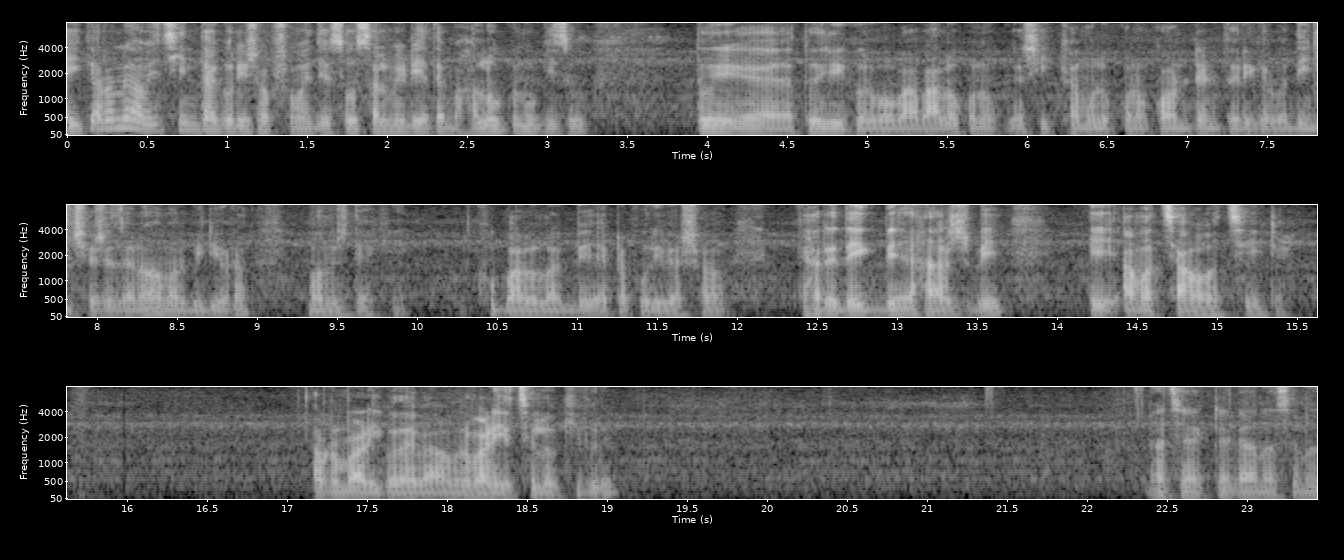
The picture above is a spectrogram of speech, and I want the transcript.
এই কারণে আমি চিন্তা করি সবসময় যে সোশ্যাল মিডিয়াতে ভালো কোনো কিছু তৈরি করব বা ভালো কোনো শিক্ষামূলক কোনো কন্টেন্ট তৈরি করব দিন শেষে যেন আমার ভিডিওটা মানুষ দেখে। খুব ভালো লাগবে, একটা পরিবেশ কারে দেখবে, হাসবে। এই আমার চাওয়া হচ্ছে এটা আপনার বাড়ি কোথায় বা আমার বাড়ি হচ্ছে লক্ষ্মীপুরে? আচ্ছা একটা গান আছে না?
